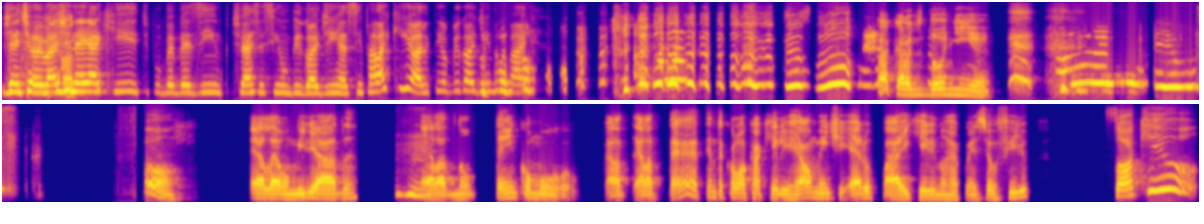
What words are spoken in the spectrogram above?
Gente, eu imaginei aqui, tipo, o bebezinho que tivesse assim um bigodinho assim, fala aqui, ó, ele tem o bigodinho do pai. Meu Deus, não. A cara de Doninha. Meu Deus! Bom, ela é humilhada, Uhum. ela não tem como. Ela, ela até tenta colocar que ele realmente era o pai, que ele não reconheceu o filho. Só que o,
